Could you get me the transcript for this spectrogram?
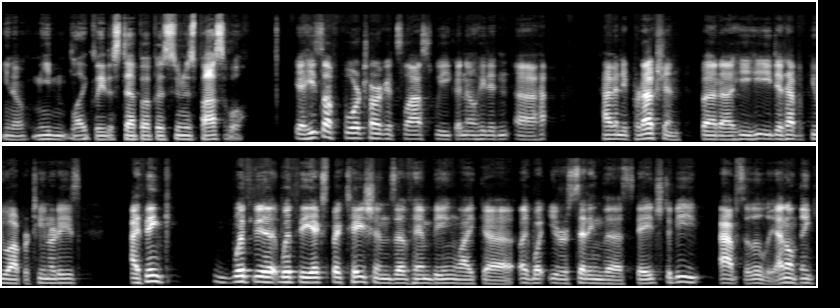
you know, need likely to step up as soon as possible. Yeah, he saw four targets last week. I know he didn't uh, have any production, but uh, he he did have a few opportunities. I think with the with the expectations of him being like uh like what you're setting the stage to be, absolutely. I don't think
